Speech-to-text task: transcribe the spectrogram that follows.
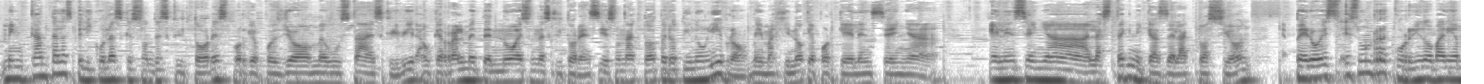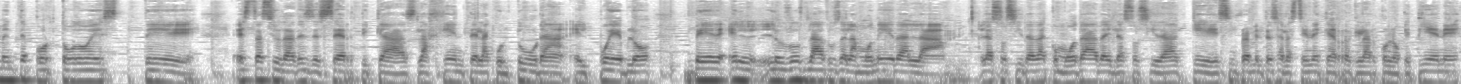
me encantan las películas que son de escritores porque pues yo me gusta escribir, aunque realmente no es un escritor en sí, es un actor, pero tiene un libro. Me imagino que porque él enseña él enseña las técnicas de la actuación, pero es, un recorrido variamente por todo este estas ciudades desérticas, la gente, la cultura, el pueblo, ver los dos lados de la moneda, la, la, sociedad acomodada y la sociedad que simplemente se las tiene que arreglar con lo que tiene.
